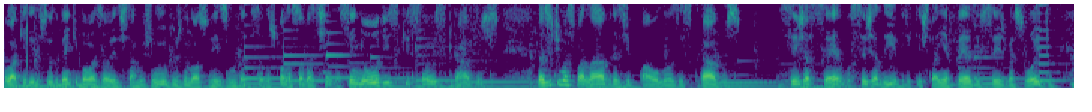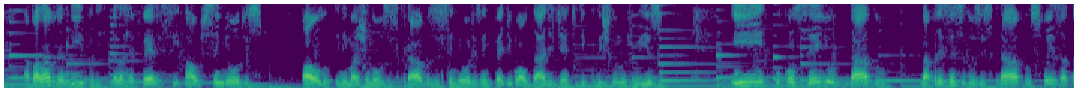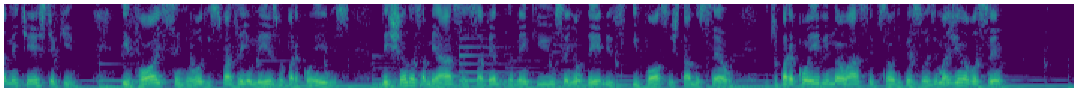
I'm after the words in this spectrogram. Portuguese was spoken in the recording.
Olá, queridos, tudo bem? Que bom mais uma vez estarmos juntos no nosso resumo da lição da Escola Sabatina. Senhores que são escravos. Nas últimas palavras de Paulo aos escravos, seja servo, seja livre, que está em Efésios 6, verso 8, a palavra livre, ela refere-se aos senhores. Paulo, ele imaginou os escravos e senhores em pé de igualdade diante de Cristo no juízo, e o conselho dado na presença dos escravos foi exatamente este aqui. E vós, senhores, fazei o mesmo para com eles, deixando as ameaças, sabendo também que o Senhor deles e vosso está no céu, e que para com ele não há acepção de pessoas. Imagina você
